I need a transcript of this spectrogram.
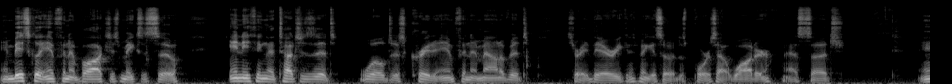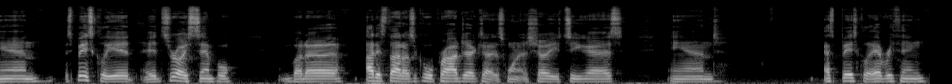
And basically infinite block just makes it so anything that touches it will just create an infinite amount of it. It's right there. You can just make it so it just pours out water as such. And it's basically it. It's really simple. But uh, I just thought it was a cool project. I just wanted to show you to you guys and that's basically everything.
